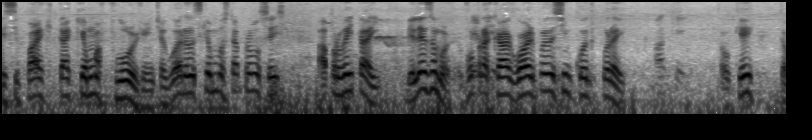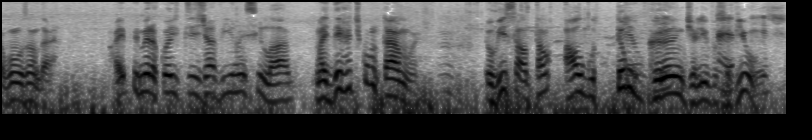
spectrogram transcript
esse parque tá aqui é uma flor, gente. Agora nós queremos mostrar para vocês. Aproveitar aí. Beleza, amor? Eu vou para cá agora e depois nós se encontra por aí. Ok. Tá ok? Então vamos andar. Aí a primeira coisa que vocês já viram nesse lago. Mas deixa eu te contar, amor. Hum. Eu vi saltar algo tão eu grande ali, você é viu? Peixe.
